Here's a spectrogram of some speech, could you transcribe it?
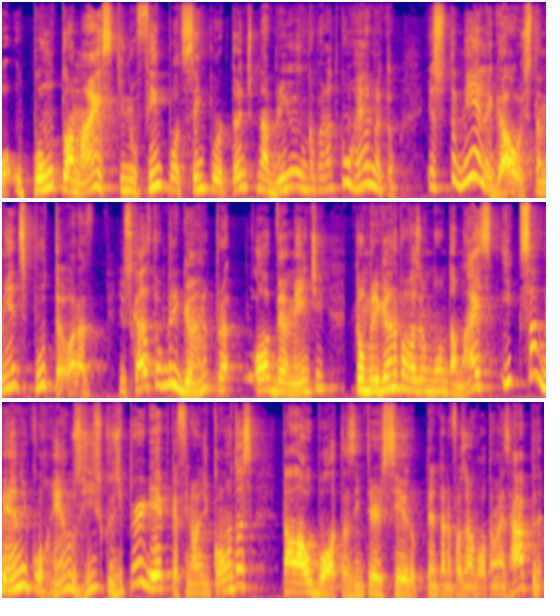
o, ponto a mais que no fim pode ser importante na briga do campeonato com o Hamilton. Isso também é legal, isso também é disputa. Ora, e os caras estão brigando para, obviamente, estão brigando para fazer um ponto a mais e sabendo e correndo os riscos de perder, porque afinal de contas, tá lá o Bottas em terceiro tentando fazer uma volta mais rápida,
